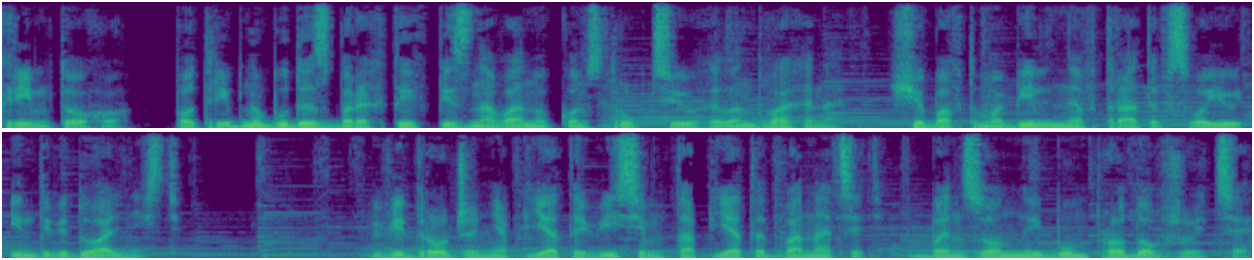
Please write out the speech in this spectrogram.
Крім того, потрібно буде зберегти впізнавану конструкцію Гелендвагена, щоб автомобіль не втратив свою індивідуальність. Відродження 5.8 та 5.12 бензонний бум продовжується.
